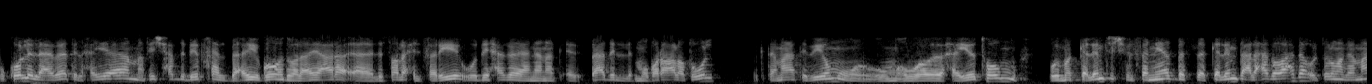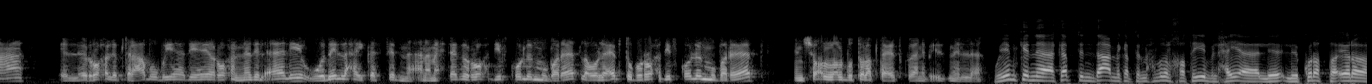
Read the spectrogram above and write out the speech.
وكل اللاعبات الحقيقة ما فيش حد بيبخل بأي جهد ولا أي عرق آه، لصالح الفريق ودي حاجة يعني أنا بعد المباراة على طول اجتمعت بيهم و- و- وحييتهم وما اتكلمتش في الفنيات بس اتكلمت على حاجة واحدة قلت لهم يا جماعة الروح اللي بتلعبوا بيها دي هي روح النادي الأهلي ودي اللي هيكسبنا. أنا محتاج الروح دي في كل المباريات. لو لعبتوا بالروح دي في كل المباريات إن شاء الله البطولة بتاعتكم يعني بإذن الله. ويمكن يا كابتن دعم كابتن محمود الخطيب الحقيقة للكرة الطائرة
